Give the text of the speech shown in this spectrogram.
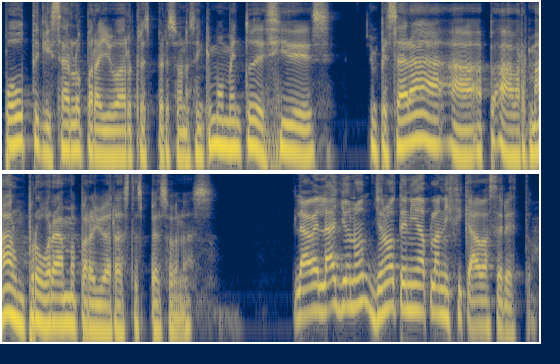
puedo utilizarlo para ayudar a otras personas? ¿En qué momento decides empezar a, armar un programa para ayudar a estas personas? La verdad, yo no, yo no tenía planificado hacer esto.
